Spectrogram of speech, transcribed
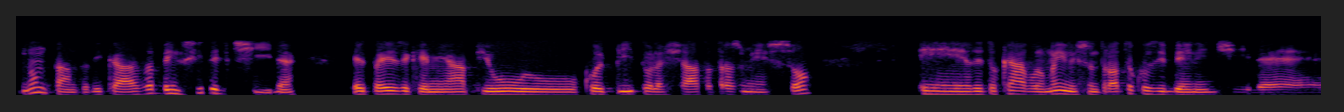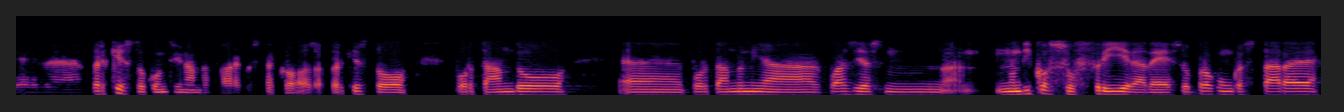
non tanto di casa, bensì del Cile, che è il paese che mi ha più colpito, lasciato, trasmesso, e ho detto, cavolo, ma io mi sono trovato così bene in Cile, perché sto continuando a fare questa cosa? Perché sto portando, eh, portandomi a quasi a, non dico a soffrire adesso, però comunque a stare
